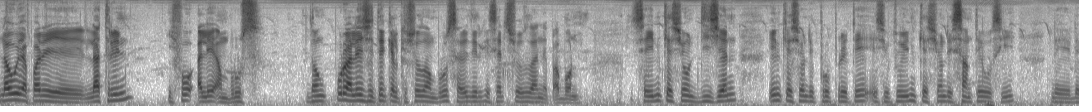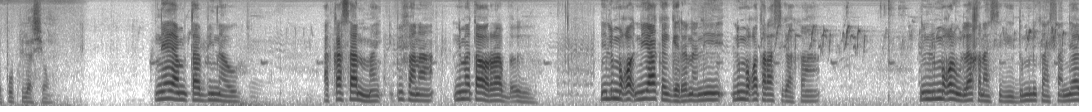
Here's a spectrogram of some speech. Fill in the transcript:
Là où il n'y a pas de latrine, il faut aller en brousse. Donc pour aller jeter quelque chose en brousse, ça veut dire que cette chose-là n'est pas bonne. C'est une question d'hygiène, une question de propreté et surtout une question de santé aussi des, populations. ne yam ta bina o a kasa nin man pi fana ni ma eh, ni limɔgɔ n'i y'a ni limɔgɔ taara sigi ni limɔgɔ wulila ka na sigi dumuni kan sisan y'a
